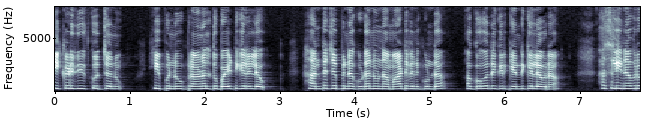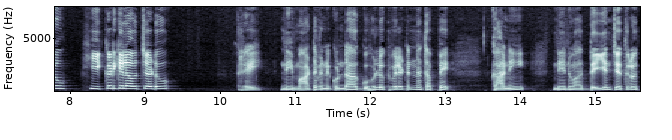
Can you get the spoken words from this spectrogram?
ఇక్కడికి తీసుకొచ్చాను. ఇప్పుడు నువ్వు ప్రాణాలతో బయటికి వెళ్ళలేవు. అంత చెప్పినా కూడా నువ్వు నా మాట వినకుండా ఆ గుహ దగ్గరికి ఎందుకు వెళ్ళావురా? అసలు ఈయనెవరు ఇక్కడికి ఎలా వచ్చాడు? రేయ్ నీ మాట వినకుండా ఆ గుహలోకి వెళ్ళటం నా తప్పే. కానీ నేను ఆ దెయ్యం చేతిలో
